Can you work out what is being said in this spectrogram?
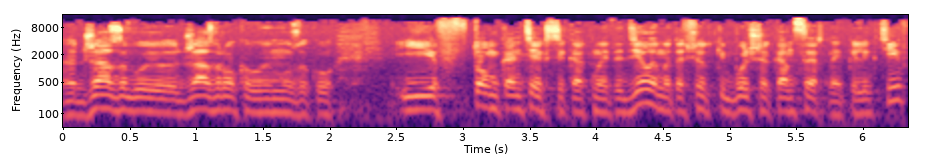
э, джазовую, джаз-роковую музыку. И в том контексте, как мы это делаем, это все-таки больше концертный коллектив,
